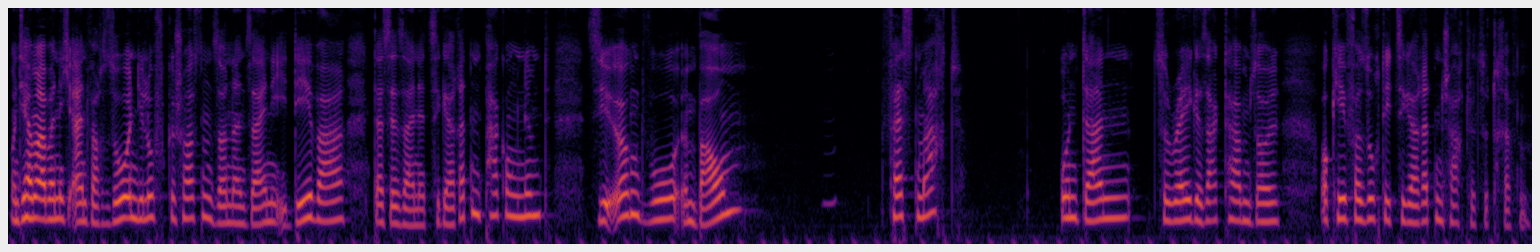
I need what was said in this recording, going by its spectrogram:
Und die haben aber nicht einfach so in die Luft geschossen, sondern seine Idee war, dass er seine Zigarettenpackung nimmt, sie irgendwo im Baum festmacht und dann zu Ray gesagt haben soll, okay, versuch die Zigarettenschachtel zu treffen.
